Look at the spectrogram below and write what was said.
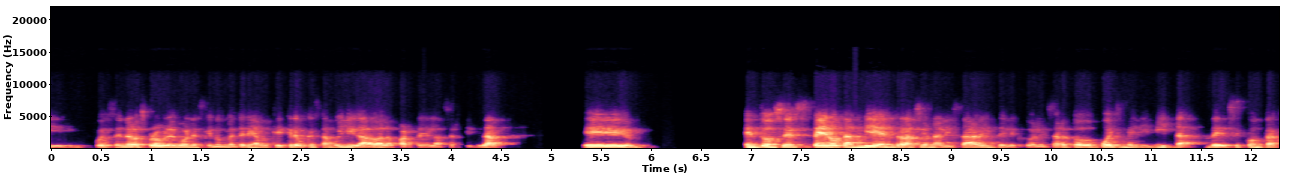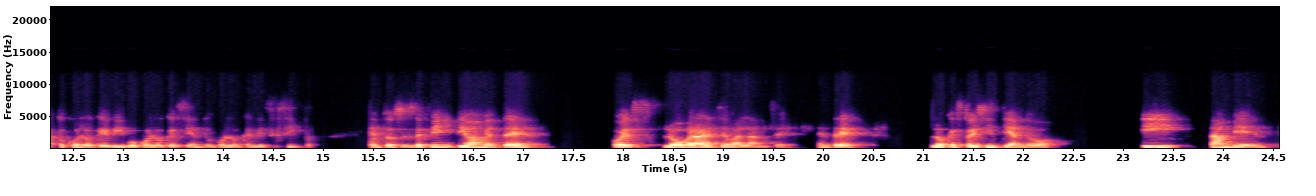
y pues en los problemones que nos meteríamos, que creo que está muy ligado a la parte de la asertividad. Eh, entonces, pero también racionalizar e intelectualizar todo, pues me limita de ese contacto con lo que vivo, con lo que siento, con lo que necesito. Entonces, definitivamente, pues lograr ese balance entre lo que estoy sintiendo y también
